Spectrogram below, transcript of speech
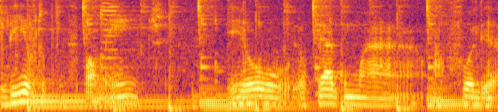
livro principalmente, eu, eu pego uma, uma folha,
